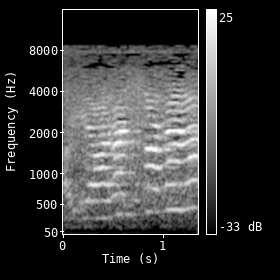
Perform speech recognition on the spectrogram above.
ஐயாரன் சொன்ன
